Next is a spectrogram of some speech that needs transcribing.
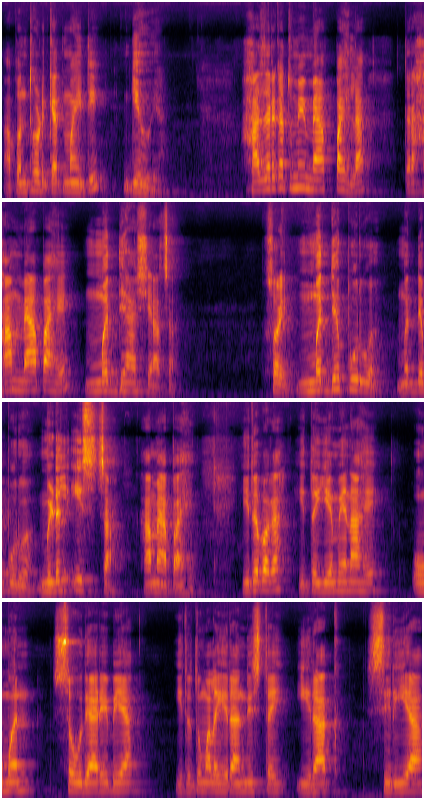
आपण थोडक्यात माहिती घेऊया. हा जर का तुम्ही मॅप पाहिला तर हा मॅप आहे मध्य आशियाचा. सॉरी मध्यपूर्व मध्यपूर्व मिडल ईस्टचा हा मॅप आहे. इथं बघा इथं येमेन आहे ओमन सौदी अरेबिया इथं तुम्हाला इराण दिसतंय Iraq Syria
